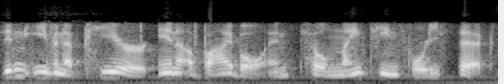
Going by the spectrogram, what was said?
didn't even appear in a Bible until 1946.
